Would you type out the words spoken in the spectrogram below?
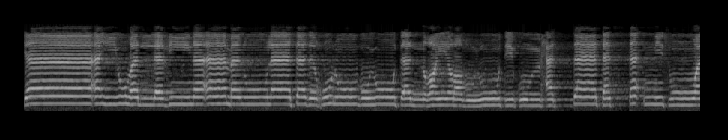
يا أيها الذين آمنوا لا تدخلوا بيوتا غير بيوتكم حتى تستطيعوا تستأنسوا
